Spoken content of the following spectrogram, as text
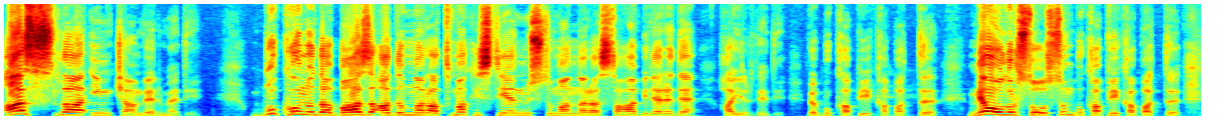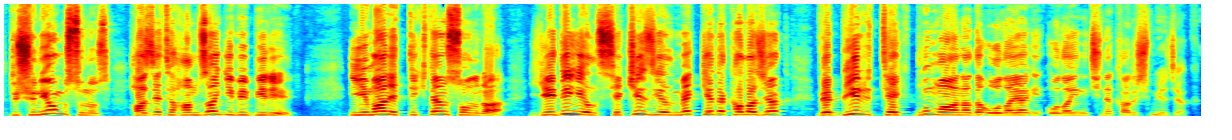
asla imkan vermedi. Bu konuda bazı adımlar atmak isteyen Müslümanlara sahabilere de hayır dedi ve bu kapıyı kapattı. Ne olursa olsun bu kapıyı kapattı. Düşünüyor musunuz Hazreti Hamza gibi biri iman ettikten sonra 7 yıl 8 yıl Mekke'de kalacak ve bir tek bu manada olaya olayın içine karışmayacak.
